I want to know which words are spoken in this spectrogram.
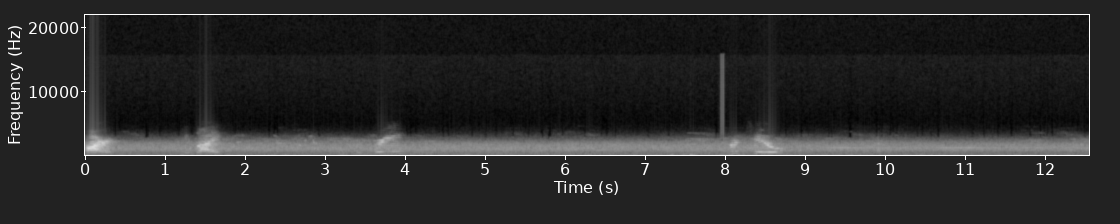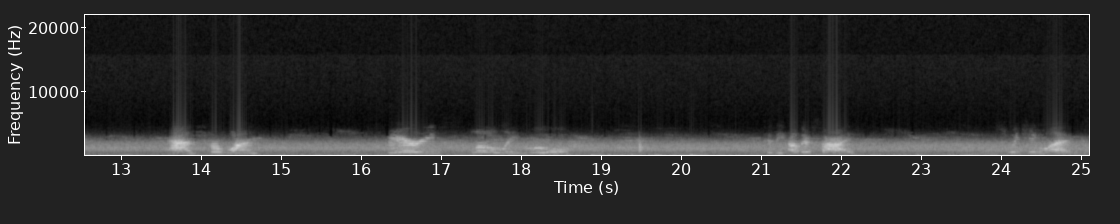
heart if you'd like. For three, for two, and for one. Very slowly move to the other side, switching legs.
